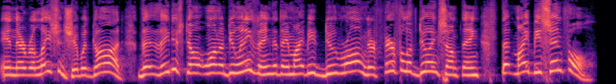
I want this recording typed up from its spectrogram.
in their relationship with God. They, just don't want to do anything that they might be do wrong. They're fearful of doing something that might be sinful.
